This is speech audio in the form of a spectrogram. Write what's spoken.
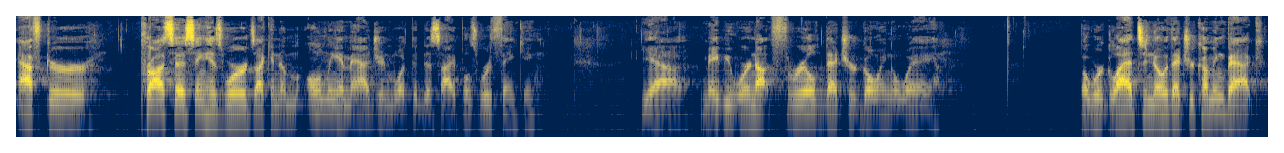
After processing his words, I can only imagine what the disciples were thinking. Yeah, maybe we're not thrilled that you're going away, but we're glad to know that you're coming back.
